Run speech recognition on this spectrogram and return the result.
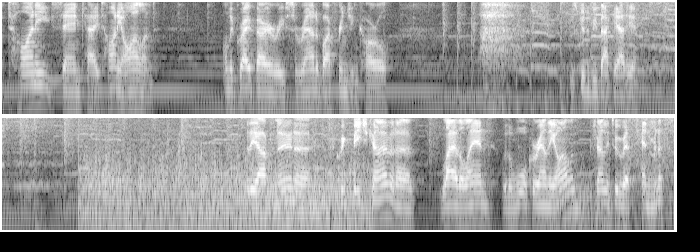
A tiny sand cay, tiny island on the Great Barrier Reef surrounded by fringing coral. it was good to be back out here. For the afternoon, a, a quick beach comb and a lay of the land with a walk around the island, which only took about 10 minutes.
